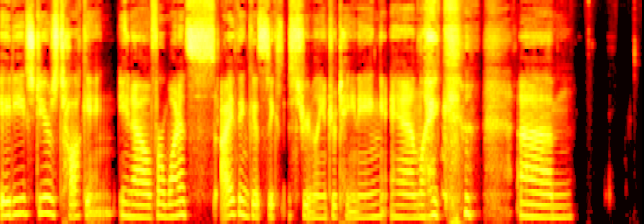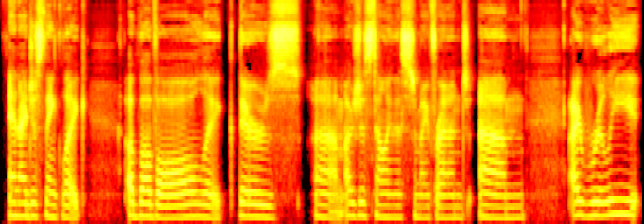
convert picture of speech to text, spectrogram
ADHDers talking. You know, for one, it's I think it's extremely entertaining and like, um, and I just think like above all, like there's um, I was just telling this to my friend. Um, I really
